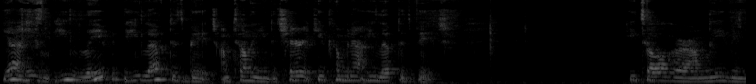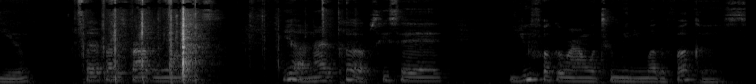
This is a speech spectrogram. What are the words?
Yeah, he's he leaving. He left this bitch. I'm telling you, the chariot keep coming out. He left this bitch. He told her, I'm leaving you. Clarify this of Wands. Yeah, Knight of Cups. He said, you fuck around with too many motherfuckers.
